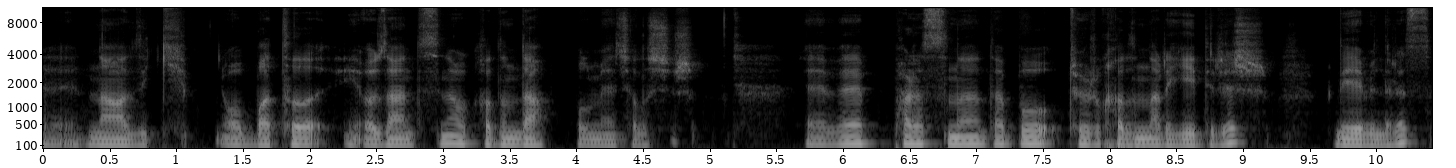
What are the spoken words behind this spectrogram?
e, nazik, o Batı özentisini o kadında bulmaya çalışır. E, ve parasını da bu tür kadınlara yedirir diyebiliriz.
